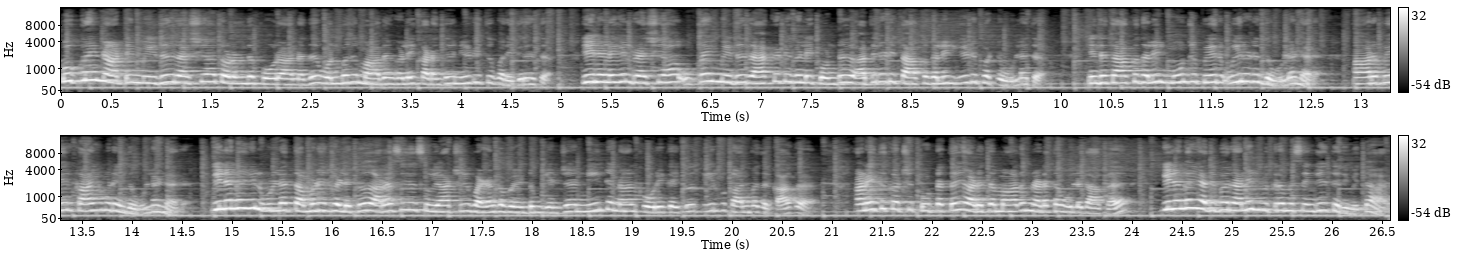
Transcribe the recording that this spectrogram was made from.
உக்ரைன் நாட்டின் மீது ரஷ்யா தொடர்ந்த போரானது ஒன்பது மாதங்களை கடந்து நீடித்து வருகிறது. இந்நிலையில் ரஷ்யா உக்ரைன் மீது ராக்கெட்டுகளை கொண்டு அதிரடி தாக்குதலில் ஈடுபட்டு உள்ளது இந்த தாக்குதலில் மூன்று பேர் உயிரிழந்து உள்ளனர் ஆறு பேர் காயமடைந்து உள்ளனர் இலங்கையில் உள்ள தமிழர்களுக்கு அரசியல் சுயாட்சி வழங்க வேண்டும் என்ற நீண்ட நாள் கோரிக்கைக்கு தீர்வு காண்பதற்காக அனைத்து கட்சி கூட்டத்தை அடுத்த மாதம் நடத்த உள்ளதாக இலங்கை அதிபர் ரணில் விக்ரமசிங்கே தெரிவித்தார்.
